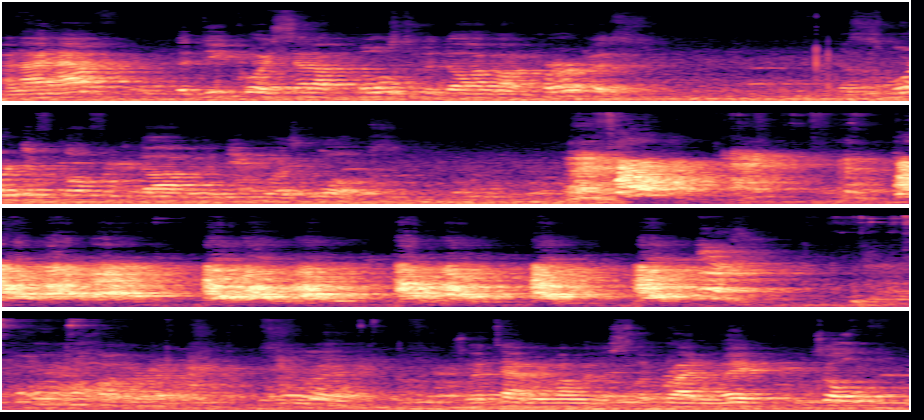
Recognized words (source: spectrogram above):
And I have the decoy set up close to the dog on purpose. Because it's more difficult for the dog when the decoy is close. So that time we went with a slip right away. So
